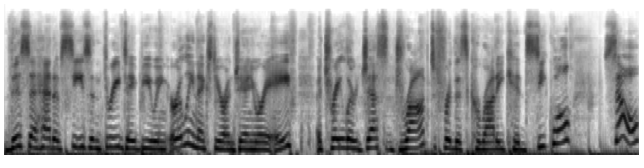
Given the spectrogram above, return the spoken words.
This ahead of season three debuting early next year on January eighth. A trailer just dropped for this Karate Kid sequel. So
